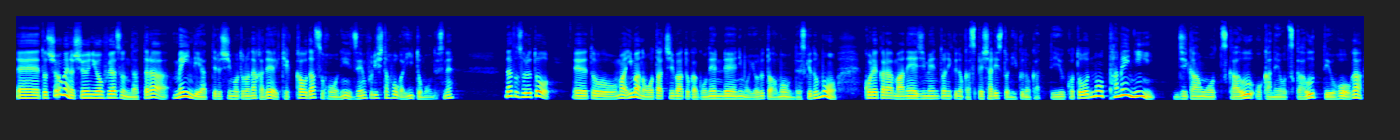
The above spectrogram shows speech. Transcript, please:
えっ、ー、と、生涯の収入を増やすんだったら、メインでやってる仕事の中で結果を出す方に全振りした方がいいと思うんですね。だとすると、えっ、ー、と、まあ、今のお立場とかご年齢にもよるとは思うんですけども、これからマネージメントに行くのか、スペシャリストに行くのかっていうことのために、時間を使う、お金を使うっていう方が、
